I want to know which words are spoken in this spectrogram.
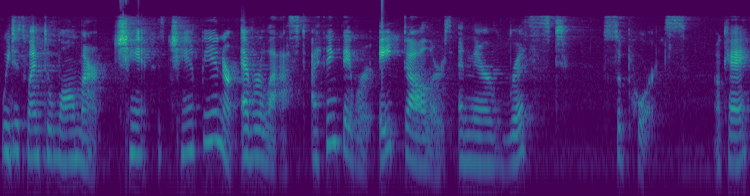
we just went to Walmart, Champion or Everlast. I think they were $8 and they're wrist supports, okay?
